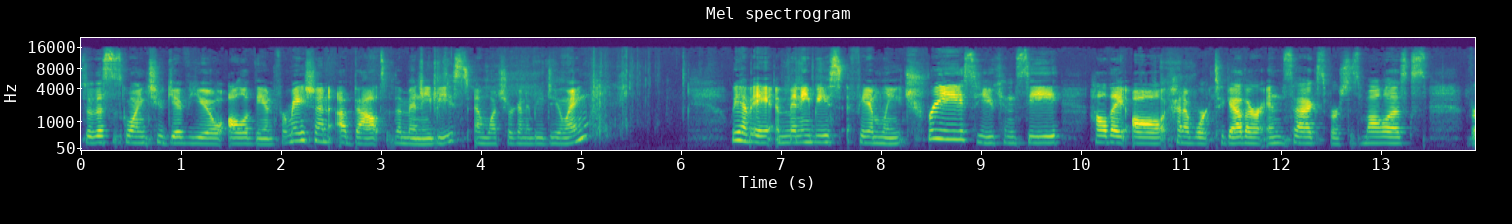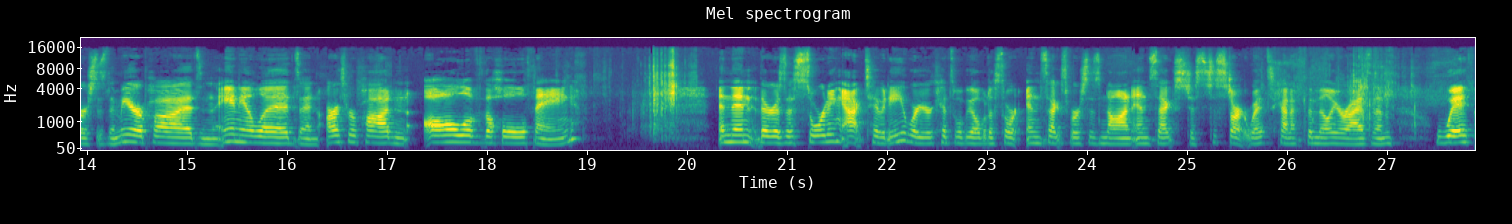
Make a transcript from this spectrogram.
So this is going to give you all of the information about the Mini Beast and what you're going to be doing. We have a Mini Beast family tree so you can see how they all kind of work together, insects versus mollusks versus the myriapods and the annelids and arthropod and all of the whole thing. And then there is a sorting activity where your kids will be able to sort insects versus non-insects just to start with to kind of familiarize them with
